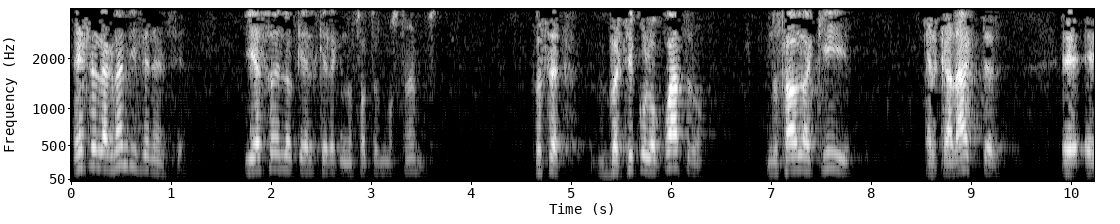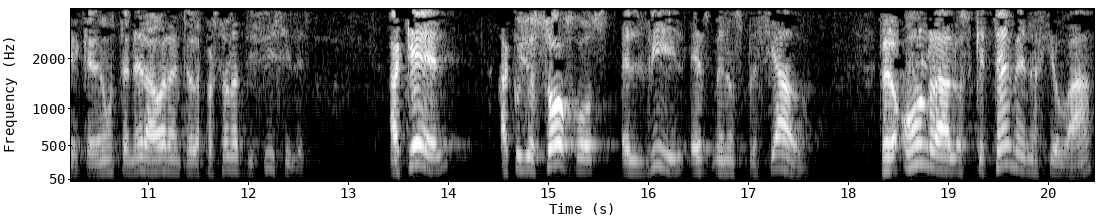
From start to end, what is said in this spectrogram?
Esa es la gran diferencia. Y eso es lo que Él quiere que nosotros mostremos. Entonces, versículo 4 nos habla aquí el carácter eh, eh, que debemos tener ahora entre las personas difíciles. Aquel a cuyos ojos el vil es menospreciado, pero honra a los que temen a Jehová,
